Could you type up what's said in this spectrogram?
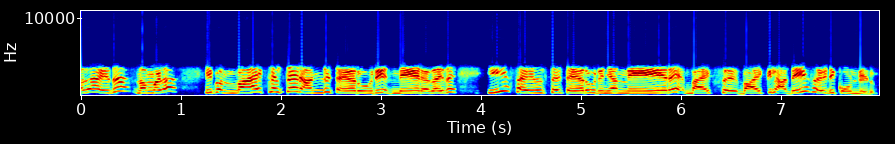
അതായത് നമ്മൾ ഇപ്പം ബാക്കിലത്തെ രണ്ട് ടയർ ഊരി നേരെ അതായത് ഈ സൈഡിലത്തെ ടയർ ഊരി ഞാൻ നേരെ ബാക്ക് സൈഡ് ബാക്കിൽ അതേ സൈഡിൽ കൊണ്ടിടും.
